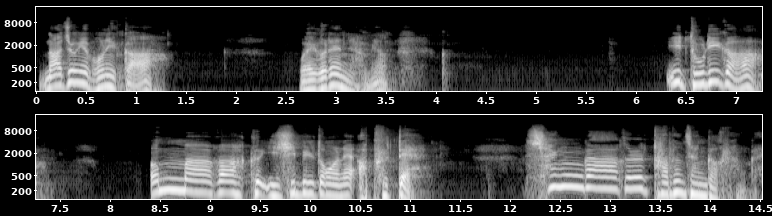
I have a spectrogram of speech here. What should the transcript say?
나중에 보니까 왜 그랬냐면 이 둘이가 엄마가 그 20일 동안에 아플 때 생각을 다른 생각을 한 거야.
